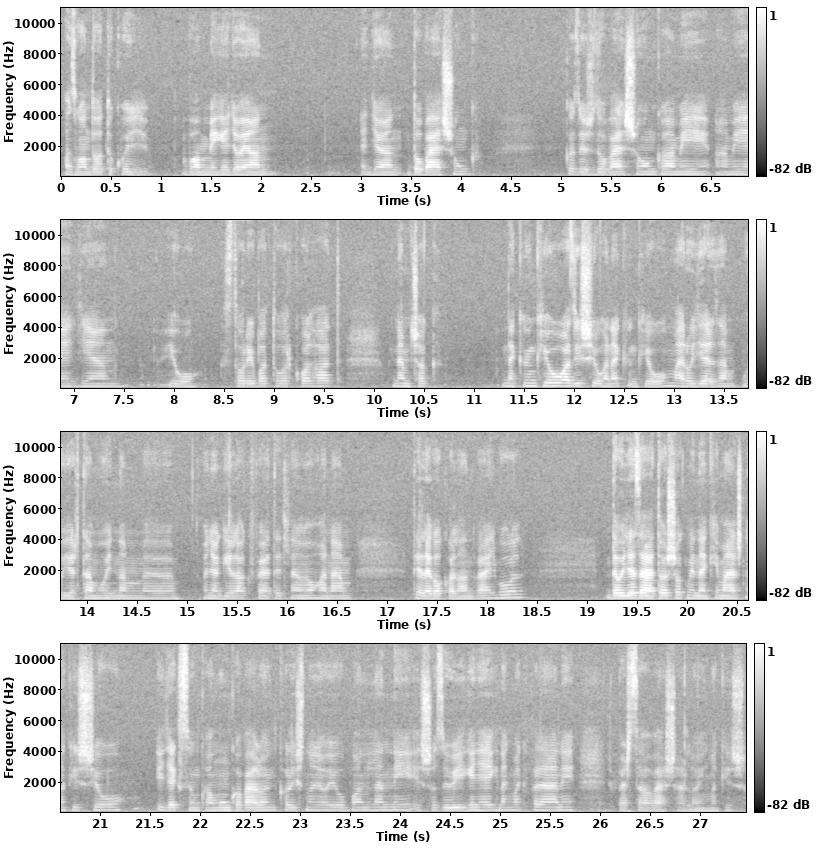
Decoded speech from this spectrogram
azt gondoltuk, hogy van még egy olyan, egy olyan dobásunk, közös dobásunk, ami, ami egy ilyen jó sztoriba torkolhat, nem csak nekünk jó, az is jó, ha nekünk jó. Már úgy, érzem, úgy értem, hogy nem anyagilag feltétlenül, hanem tényleg a kalandvágyból. De hogy ezáltal sok mindenki másnak is jó. Igyekszünk a munkavállalóinkkal is nagyon jóban lenni, és az ő igényeiknek megfelelni, és persze a vásárlóinknak is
